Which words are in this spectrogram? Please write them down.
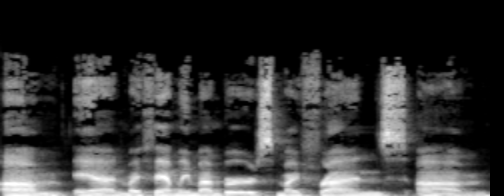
Um, and my family members, my friends, um,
